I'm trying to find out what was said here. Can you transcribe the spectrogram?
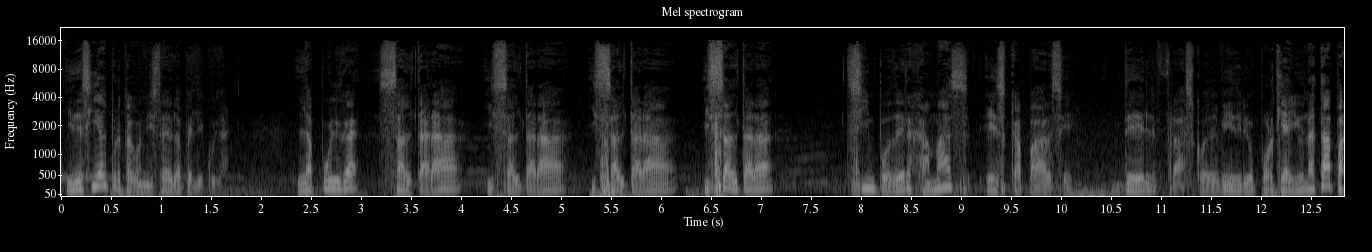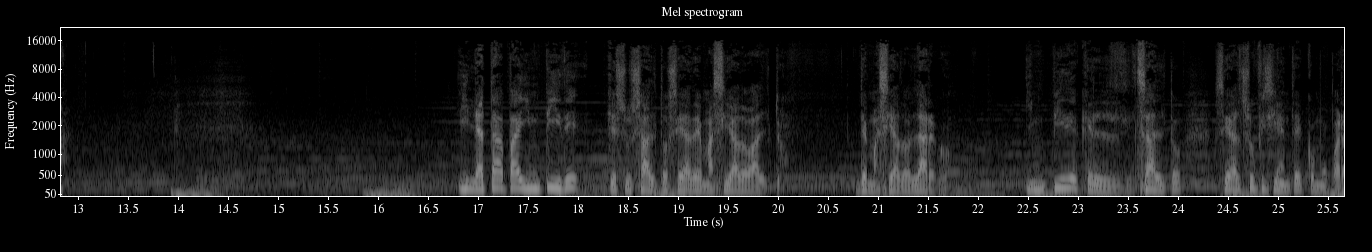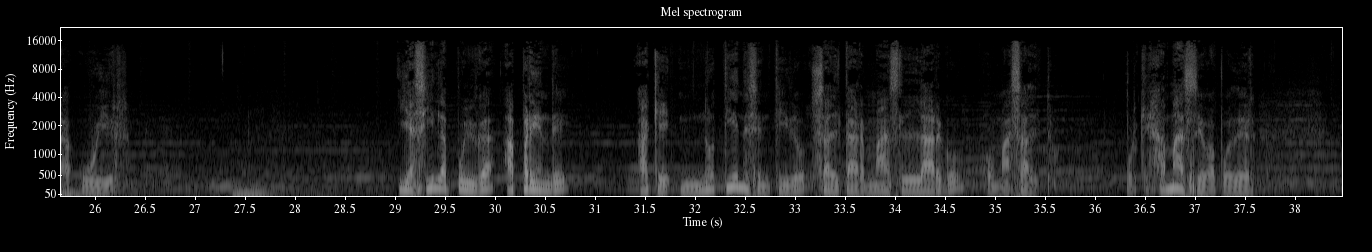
Y decía el protagonista de la película, la pulga saltará y saltará y saltará y saltará sin poder jamás escaparse del frasco de vidrio porque hay una tapa. y la tapa impide que su salto sea demasiado alto, demasiado largo. Impide que el salto sea el suficiente como para huir. Y así la pulga aprende a que no tiene sentido saltar más largo o más alto, porque jamás se va a poder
